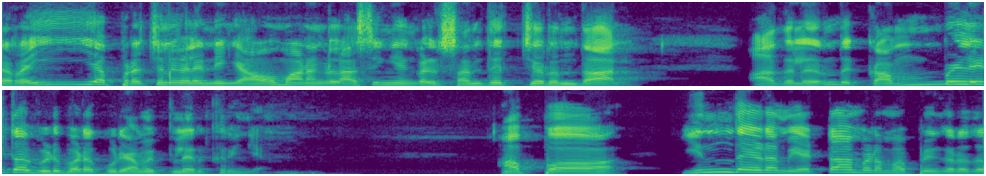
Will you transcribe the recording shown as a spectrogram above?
நிறைய பிரச்சனைகளை நீங்கள் அவமானங்கள் அசிங்கங்கள் சந்திச்சிருந்தால் அதிலிருந்து கம்ப்ளீட்டாக விடுபடக்கூடிய அமைப்பில் இருக்கிறீங்க. அப்போ இந்த இடம் எட்டாம் இடம் அப்படிங்கிறது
